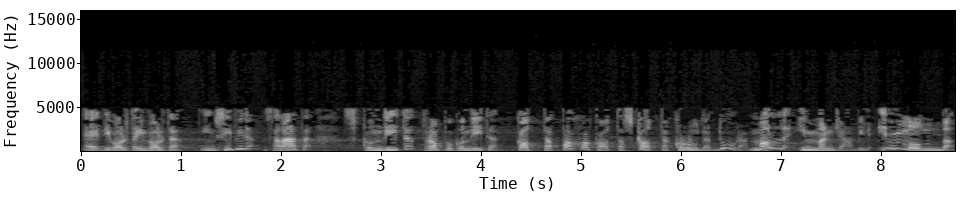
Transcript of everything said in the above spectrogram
è di volta in volta insipida, salata, scondita, troppo condita, cotta, poco cotta, scotta, cruda, dura, molle, immangiabile, immonda.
